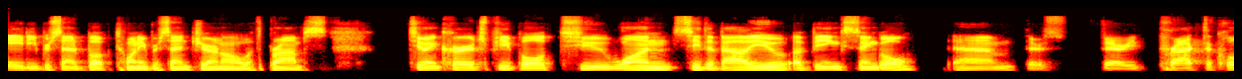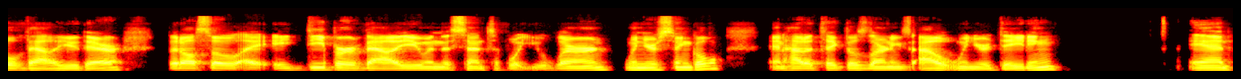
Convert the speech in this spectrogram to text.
80% book, 20% journal with prompts to encourage people to one, see the value of being single. Um, there's very practical value there, but also a, a, deeper value in the sense of what you learn when you're single and how to take those learnings out when you're dating. And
